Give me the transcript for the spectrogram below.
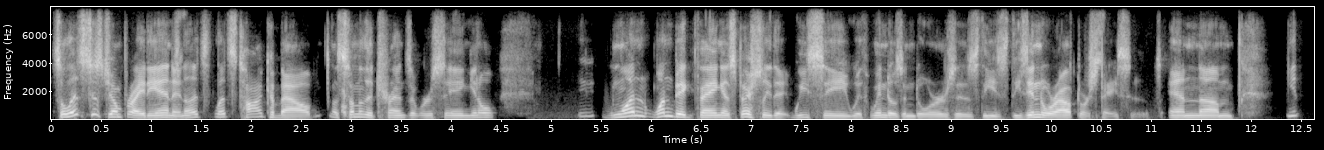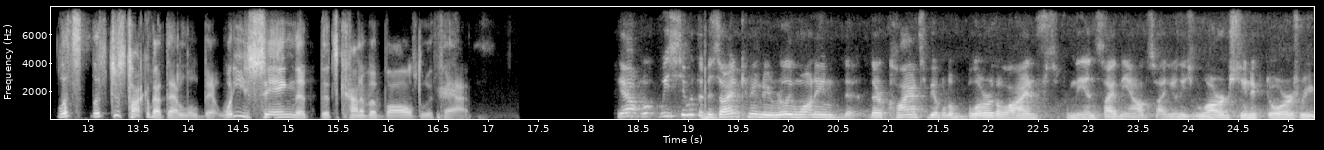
so let's just jump right in and let's let's talk about some of the trends that we're seeing. You know, one one big thing, especially that we see with windows and doors, is these these indoor outdoor spaces. And um, let's let's just talk about that a little bit. What are you seeing that that's kind of evolved with that? Yeah, we see with the design community really wanting their clients to be able to blur the lines from the inside and the outside. You know, these large scenic doors where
